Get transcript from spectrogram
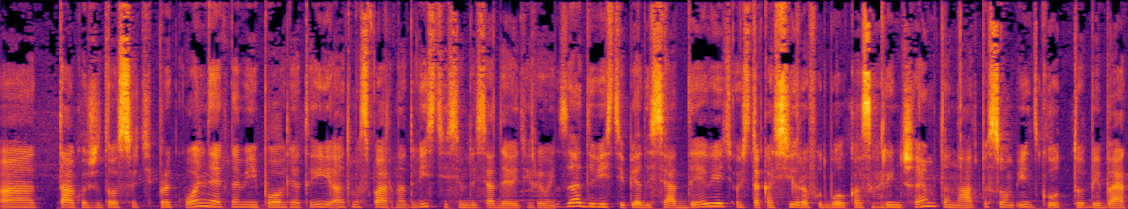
Е, також досить прикольна, як на мій погляд, і атмосферна 279 гривень. За 259 ось така сіра футболка з грінчем та надписом It's good to be bad.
